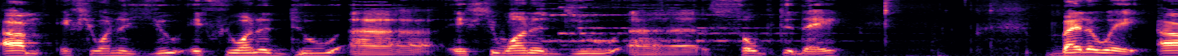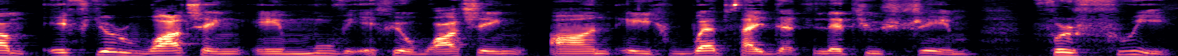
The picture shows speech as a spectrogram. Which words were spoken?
Um, if you want to do, if you want to do, uh, if you want to do, uh, soap today, by the way, um, if you're watching a movie, if you're watching on a website that lets you stream for free,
